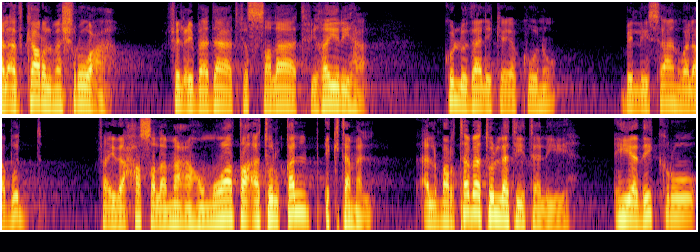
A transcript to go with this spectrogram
الأذكار المشروعة في العبادات في الصلاة في غيرها كل ذلك يكون باللسان ولا بد فإذا حصل معه مواطأة القلب اكتمل. المرتبة التي تليه هي ذكر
